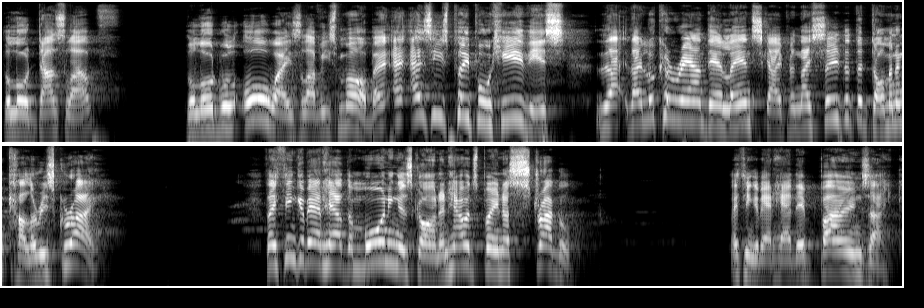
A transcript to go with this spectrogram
The Lord does love. The Lord will always love his mob. As his people hear this, they look around their landscape and they see that the dominant colour is grey. They think about how the morning has gone and how it's been a struggle. They think about how their bones ache,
